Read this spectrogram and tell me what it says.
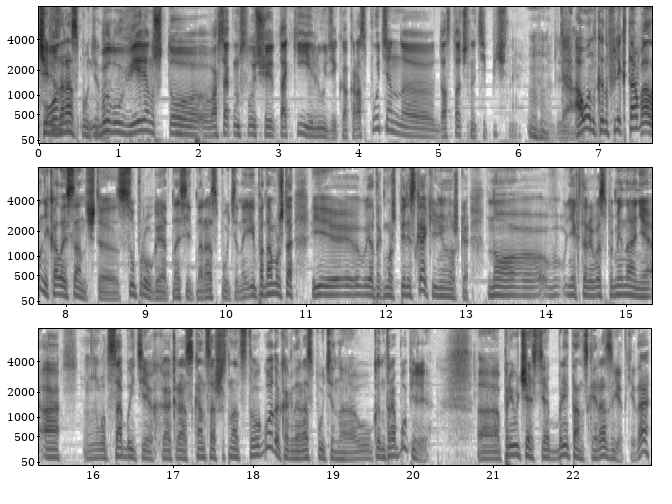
Через Распутина. был уверен, что, во всяком случае, такие люди, как Распутин, э, достаточно типичны. Для... А он конфликтовал, Николай Александрович, с супругой относительно Распутина? И потому что, и, э, я так, может, перескакиваю немножко, но некоторые воспоминания о вот событиях как раз с конца 16 года, когда Распутина уконтропупили, э, при участии британской разведки, да,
